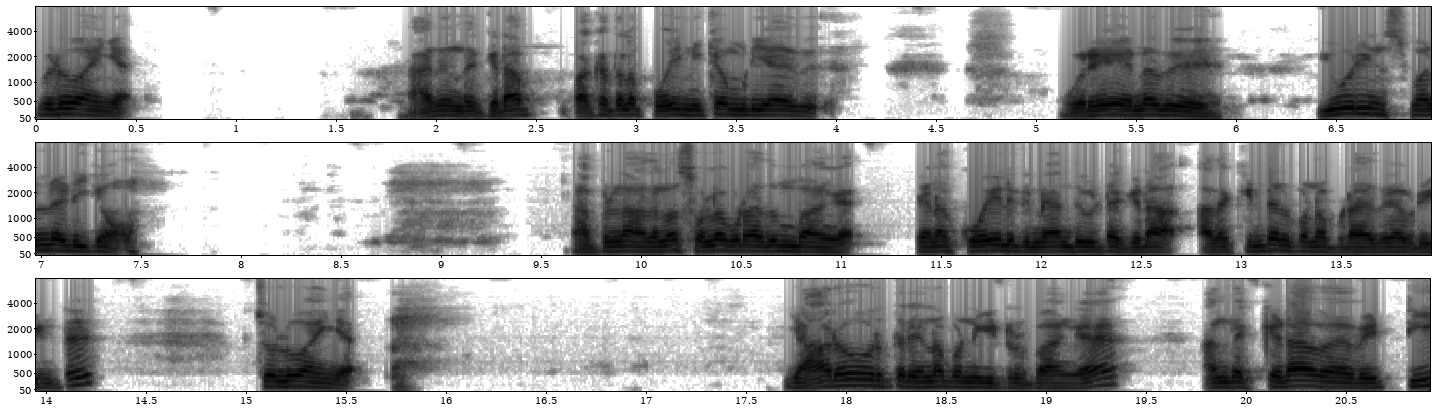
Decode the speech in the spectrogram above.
விடுவாங்க. அது இந்த கிடா பக்கத்தில் போய் நிற்க முடியாது. ஒரே என்னது? யூரின் ஸ்மெல் அடிக்கும். அப்படிலாம் அதெல்லாம் சொல்லக்கூடாதும்பாங்க. ஏன்னா கோயிலுக்கு நேர்ந்து விட்ட கிடா அதை கிண்டல் பண்ணக்கூடாது அப்படின்ட்டு சொல்லுவாங்க. யாரோ ஒருத்தர் என்ன பண்ணிக்கிட்டு இருப்பாங்க? அந்த கிடாவை வெட்டி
